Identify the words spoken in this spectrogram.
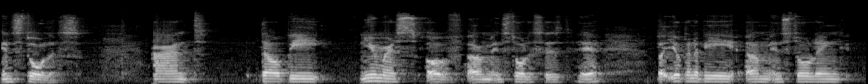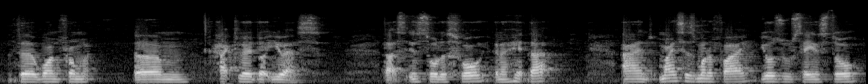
installous and there'll be numerous of um, Installous here, but you're going to be um, installing the one from um, hackulo.us. That's Installous 4. You're going to hit that, and mine says modify. Yours will say install.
